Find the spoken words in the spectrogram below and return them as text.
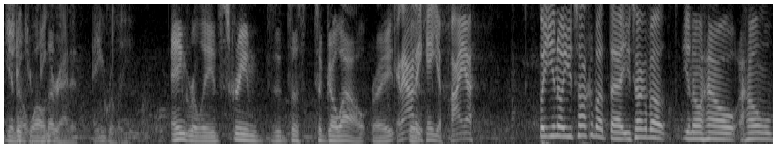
You Shake know, your well, finger that's at it angrily. angrily. It screamed to, to to go out. Right. Get out of here, you fire! But you know, you talk about that. You talk about you know how how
